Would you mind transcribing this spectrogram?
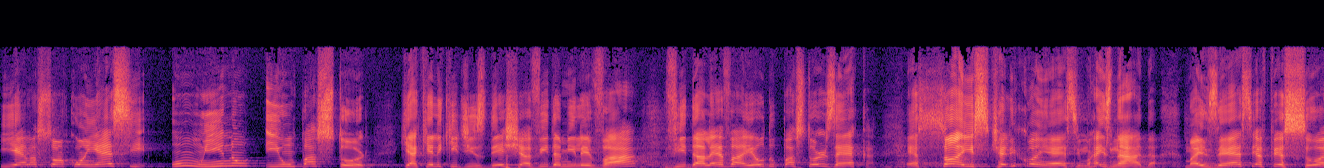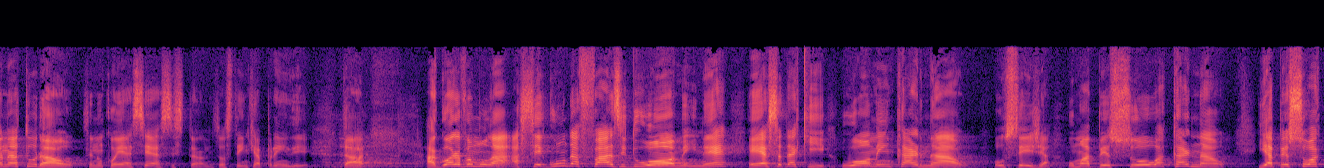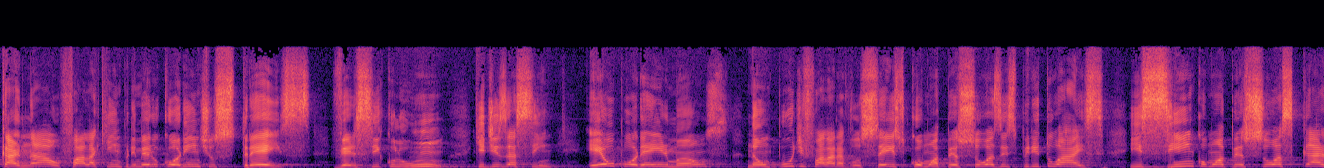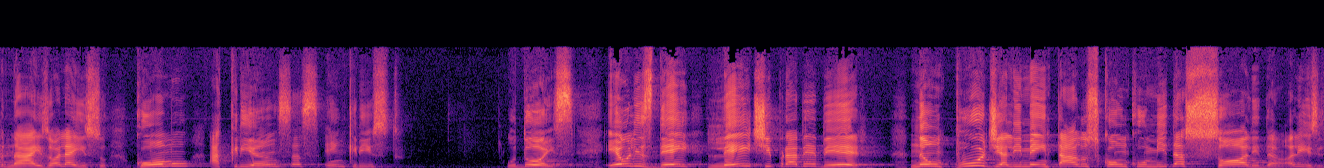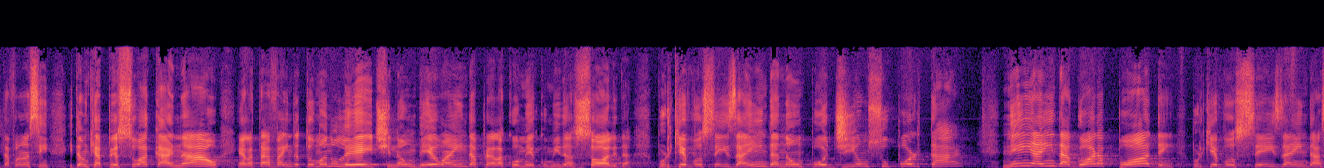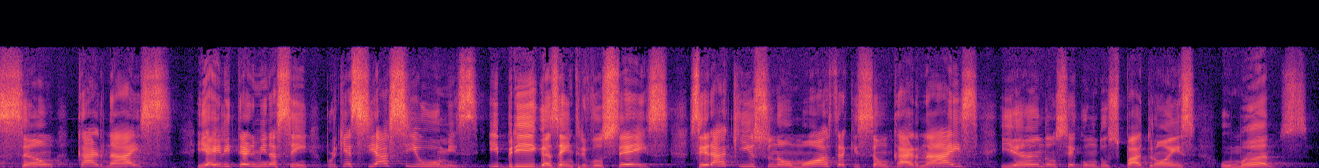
e ela só conhece um hino e um pastor, que é aquele que diz: "Deixa a vida me levar, vida leva eu" do pastor Zeca. É só isso que ele conhece, mais nada. Mas essa é a pessoa natural. Você não conhece essa, Stanley? Então você tem que aprender, tá? Agora vamos lá. A segunda fase do homem, né? É essa daqui, o homem carnal, ou seja, uma pessoa carnal. E a pessoa carnal fala aqui em 1 Coríntios 3, versículo 1, que diz assim: Eu, porém, irmãos, não pude falar a vocês como a pessoas espirituais, e sim como a pessoas carnais, olha isso, como a crianças em Cristo. O 2: Eu lhes dei leite para beber, não pude alimentá-los com comida sólida. Olha isso, ele está falando assim. Então, que a pessoa carnal, ela estava ainda tomando leite, não deu ainda para ela comer comida sólida, porque vocês ainda não podiam suportar nem ainda agora podem, porque vocês ainda são carnais. E aí ele termina assim: porque se há ciúmes e brigas entre vocês, será que isso não mostra que são carnais e andam segundo os padrões humanos?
